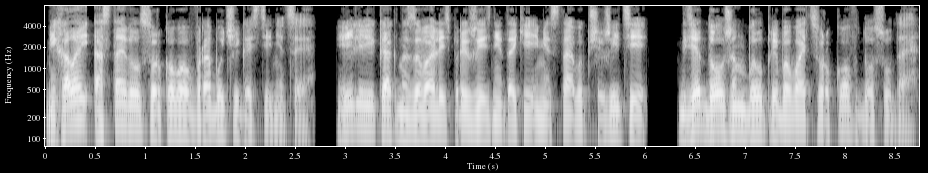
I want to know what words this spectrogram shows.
Михалай оставил Суркова в рабочей гостинице, или, как назывались при жизни такие места в общежитии, где должен был пребывать Сурков до суда.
